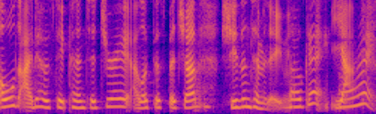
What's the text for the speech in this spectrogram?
old Idaho State Penitentiary. I looked this bitch up. Mm. She's intimidating. okay. yeah. All right.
